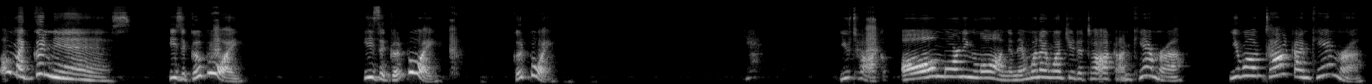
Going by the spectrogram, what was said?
Oh my goodness. He's a good boy. He's a good boy. Good boy. Yeah. You talk all morning long. And then when I want you to talk on camera, you won't talk on camera.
